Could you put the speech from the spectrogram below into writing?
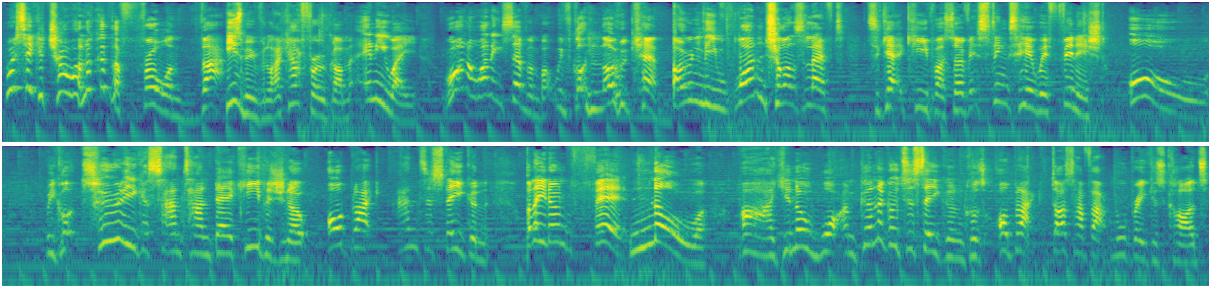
Where's Ikachoa? Look at the throw on that. He's moving like Afro Gum. Anyway, we're on a 187, but we've got no chem. Only one chance left to get a keeper. So if it stinks here, we're finished. Oh, we got two Liga Santander keepers, you know, Oblak and Stegen, but they don't fit. No. Ah, you know what? I'm going to go to Stegen because Oblak does have that Rule Breakers cards.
